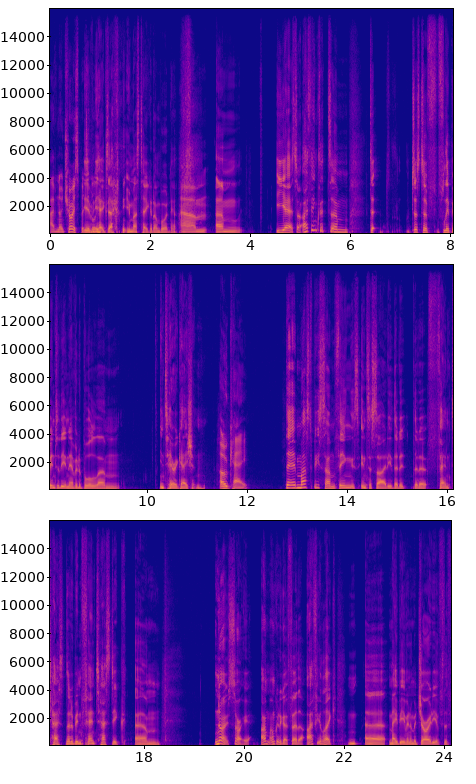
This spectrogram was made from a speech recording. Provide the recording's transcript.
I have no choice but to yeah, believe. yeah, exactly. You must take it on board now. Um, Um, yeah, so I think that um, t- just to f- flip into the inevitable um, interrogation, okay. there must be some things in society that are, that are fantastic that have been fantastic. Um, no, sorry, I'm, I'm going to go further. I feel like uh, maybe even a majority of the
